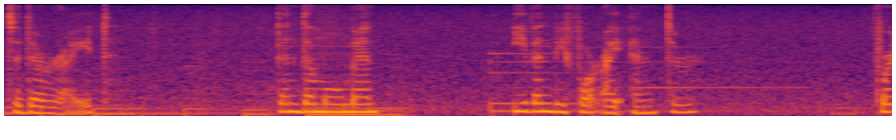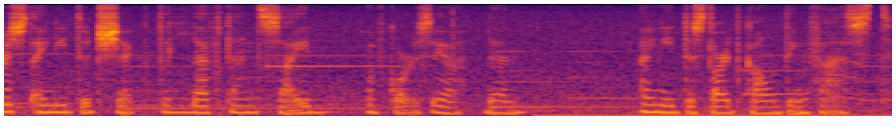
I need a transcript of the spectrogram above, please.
to the right then the moment even before I enter first I need to check the left hand side of course yeah then I need to start counting fast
